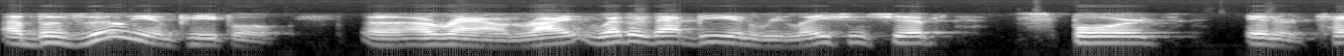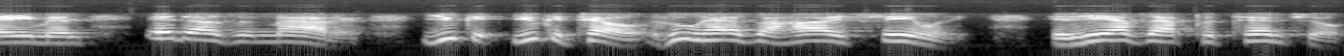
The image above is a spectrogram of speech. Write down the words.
a bazillion people uh, around, right? Whether that be in relationships, sports, entertainment, it doesn't matter. You could you could tell who has a high ceiling. If He has that potential.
